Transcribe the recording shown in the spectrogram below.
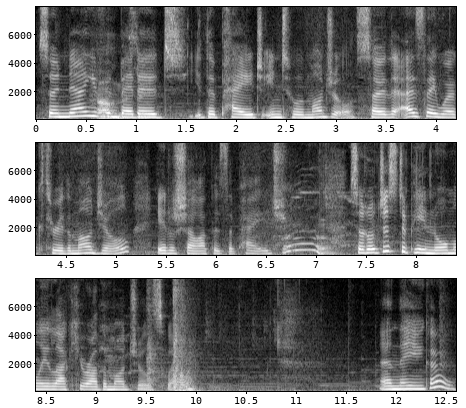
So now you've Oh, embedded the page into a module. So that as they work through the module, it'll show up as a page. Oh, So it'll just appear normally like your other modules will. And there you go.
